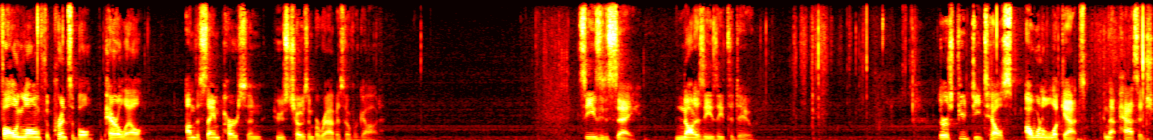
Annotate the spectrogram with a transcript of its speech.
following along with the principle, the parallel, I'm the same person who's chosen Barabbas over God. It's easy to say, not as easy to do. There's a few details I want to look at in that passage.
